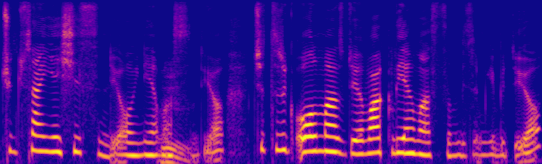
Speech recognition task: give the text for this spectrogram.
çünkü sen yeşilsin diyor oynayamazsın diyor. Çıtırık olmaz diyor vaklayamazsın bizim gibi diyor.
